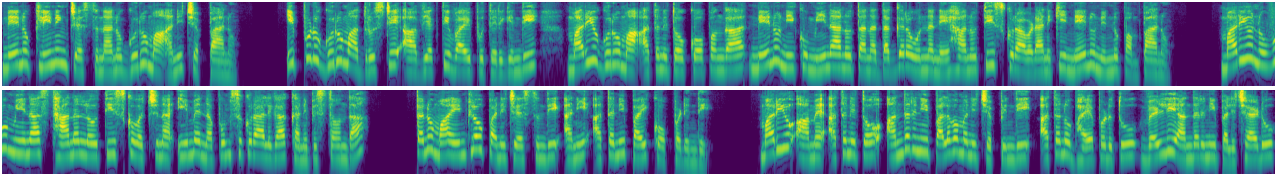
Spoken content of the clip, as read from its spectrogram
నేను క్లీనింగ్ చేస్తున్నాను గురుమా అని చెప్పాను. ఇప్పుడు గురుమా దృష్టి ఆ వ్యక్తి వైపు తిరిగింది. మరియు గురుమా అతనితో కోపంగా నేను నీకు మీనాను తన దగ్గర ఉన్న నేహాను తీసుకురావడానికి నేను నిన్ను పంపాను. మరియు నువ్వు మీనా స్థానంలో తీసుకువచ్చిన ఈమె నపుంసకురాలిగా కనిపిస్తోందా? తను మా ఇంట్లో పనిచేస్తుంది అని అతనిపై కోప్పడింది. మరియు ఆమె అతనితో అందరినీ పలవమని చెప్పింది. అతను భయపడుతూ వెళ్ళి అందరినీ పలిచాడు.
